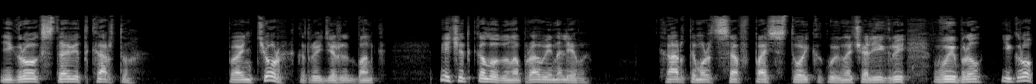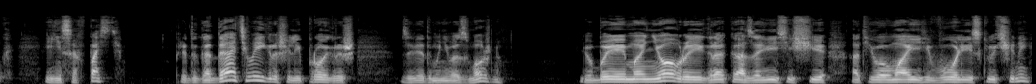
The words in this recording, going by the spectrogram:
Игрок ставит карту. Пантер, который держит банк, мечет колоду направо и налево. Карта может совпасть с той, какую в начале игры выбрал игрок, и не совпасть. Предугадать выигрыш или проигрыш заведомо невозможно. Любые маневры игрока, зависящие от его ума и воли, исключены.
